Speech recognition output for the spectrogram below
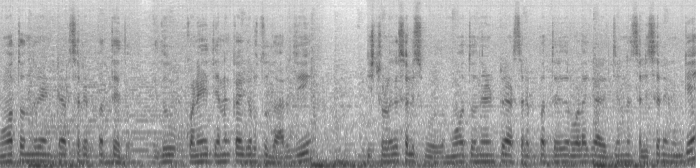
ಮೂವತ್ತೊಂದು ಎಂಟು ಎರಡು ಸಾವಿರ ಇಪ್ಪತ್ತೈದು. ಇದು ಕೊನೆಯ ದಿನಕ್ಕಾಗಿರುತ್ತದೆ ಅರ್ಜಿ ಇಷ್ಟೊಳಗೆ ಸಲ್ಲಿಸ್ಬೋದು. ಮೂವತ್ತೊಂದು ಎಂಟು ಎರಡು ಸಾವಿರ ಇಪ್ಪತ್ತೈದರೊಳಗೆ ಅರ್ಜಿಯನ್ನು ಸಲ್ಲಿಸಿದ್ರೆ ನಿಮಗೆ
